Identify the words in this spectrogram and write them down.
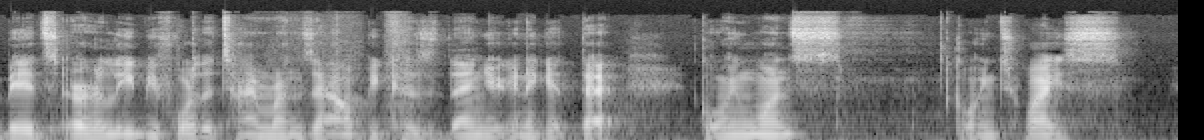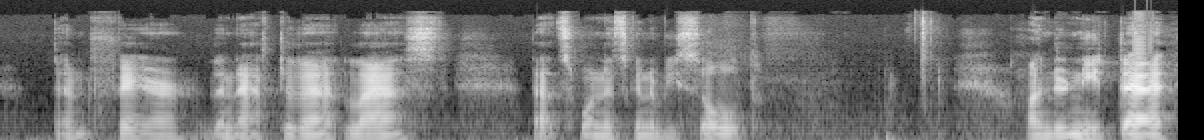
bids early before the time runs out because then you're going to get that going once, going twice, then fair, then after that, last, that's when it's going to be sold. Underneath that,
